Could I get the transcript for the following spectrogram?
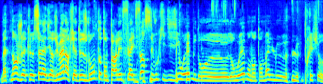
maintenant je dois être le seul à dire du mal alors qu'il y a deux secondes quand on parlait de Flight Force c'est vous qui disiez ouais mais dans euh, dans web on entend mal le, le pré-show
